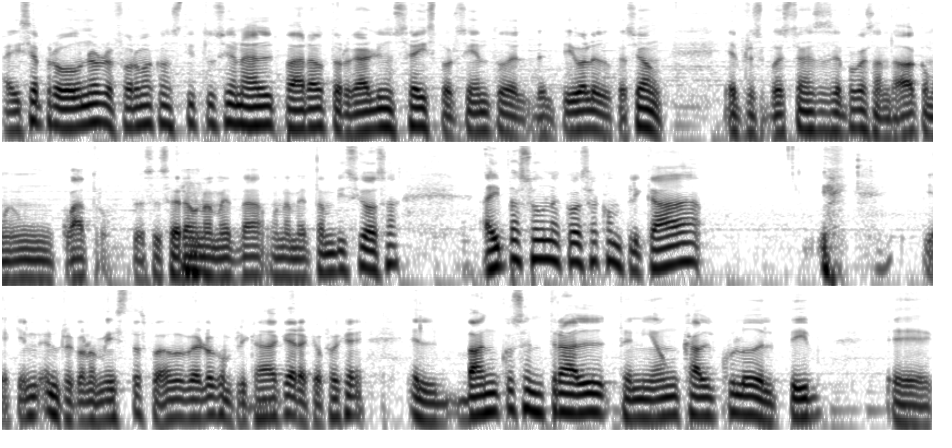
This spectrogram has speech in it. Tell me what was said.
Ahí se aprobó una reforma constitucional para otorgarle un 6% del, del PIB a la educación. El presupuesto en esas épocas andaba como en un 4, entonces era una meta, una meta ambiciosa Ahí pasó una cosa complicada, y, aquí en, Economistas podemos ver lo complicada que era, que fue que el Banco Central tenía un cálculo del PIB eh,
